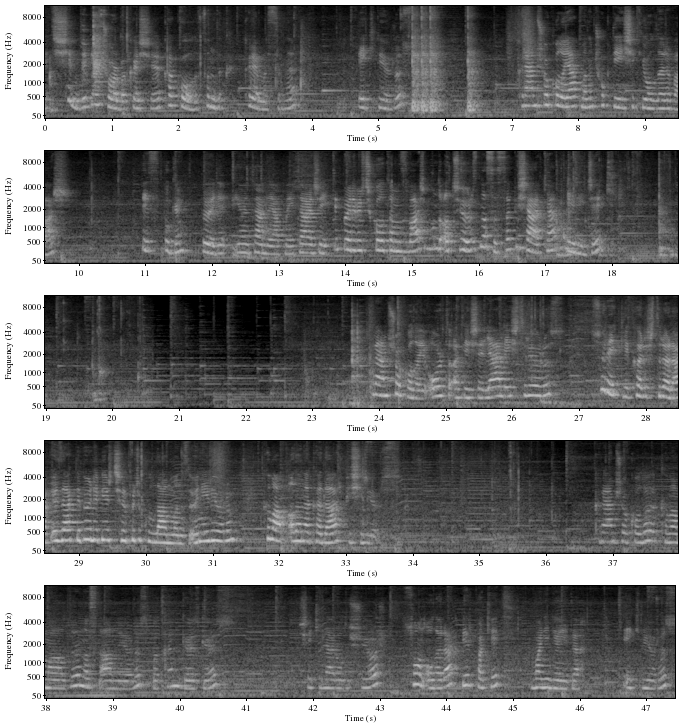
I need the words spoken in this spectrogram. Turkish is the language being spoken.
Evet, şimdi bir çorba kaşığı kakaolu fındık kremasını ekliyoruz. Krem şokola yapmanın çok değişik yolları var. Biz bugün böyle yöntemle yapmayı tercih ettik. Böyle bir çikolatamız var. Şimdi bunu da atıyoruz. Nasılsa pişerken eriyecek. Krem şokolayı orta ateşe yerleştiriyoruz. Sürekli karıştırarak özellikle böyle bir çırpıcı kullanmanızı öneriyorum. Kıvam alana kadar pişiriyoruz. Krem şokola kıvam aldı. Nasıl anlıyoruz? Bakın göz göz şekiller oluşuyor. Son olarak bir paket vanilyayı da ekliyoruz.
